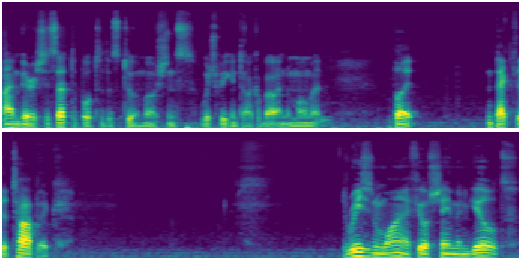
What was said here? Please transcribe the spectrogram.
I'm very susceptible to those two emotions, which we can talk about in a moment. But back to the topic. The reason why I feel shame and guilt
